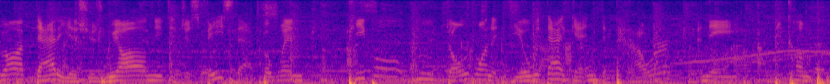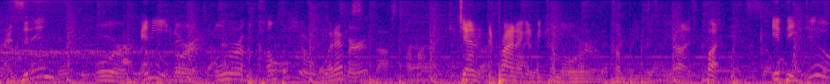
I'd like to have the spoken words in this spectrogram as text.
we all have daddy issues. We all need to just face that. But when people who don't want to deal with that get into power and they become president or any or owner of a company or whatever, generally they're probably not going to become owner of a company. Let's be honest. But if they do,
